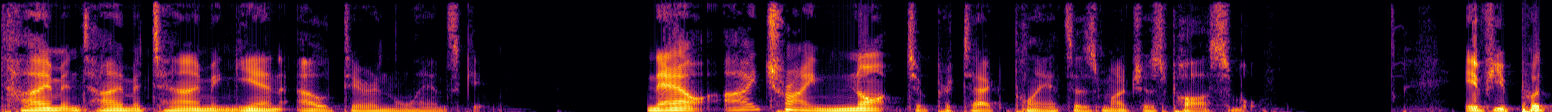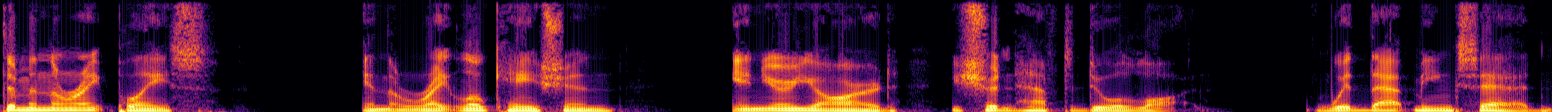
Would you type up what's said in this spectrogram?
time and time and time again out there in the landscape. Now, I try not to protect plants as much as possible. If you put them in the right place, in the right location, in your yard, you shouldn't have to do a lot. With that being said,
